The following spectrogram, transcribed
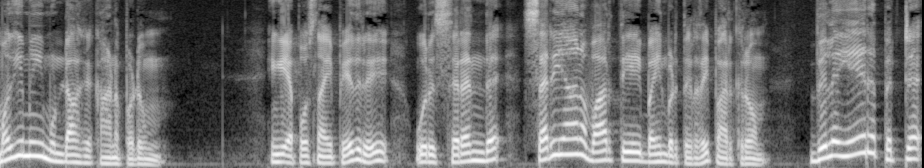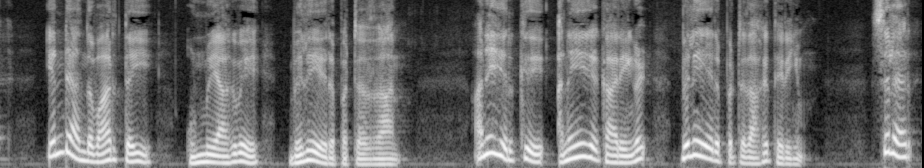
மகிமையும் உண்டாக காணப்படும். இங்கே அப்போஸ் நாய் பேதிரு ஒரு சிறந்த சரியான வார்த்தையை பயன்படுத்துகிறதை பார்க்கிறோம். விலையேற பெற்ற என்ற அந்த வார்த்தை உண்மையாகவே விலையேறப்பட்டதுதான் அநேகருக்கு அநேக காரியங்கள் விலையேறப்பட்டதாக தெரியும். சிலர்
